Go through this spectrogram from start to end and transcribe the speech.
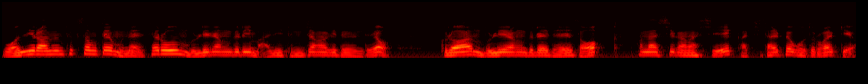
원이라는 특성 때문에 새로운 물리량들이 많이 등장하게 되는데요. 그러한 물리량들에 대해서 하나씩 하나씩 같이 살펴보도록 할게요.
